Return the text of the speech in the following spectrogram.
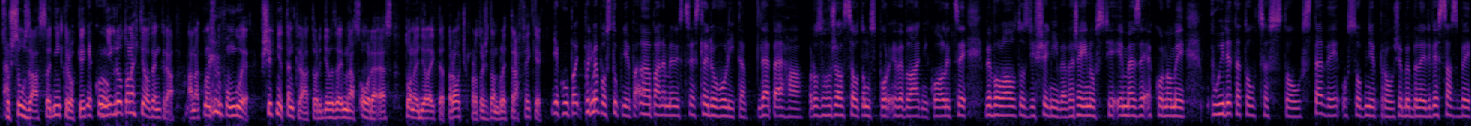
což jsou zásadní kroky. Děkuju. Nikdo to nechtěl tenkrát a nakonec to funguje. Všichni tenkrát to viděli zejména z ODS. To nedělejte. Proč? Protože tam byly trafiky. Děkuji. Pojďme postupně, pane ministře, jestli dovolíte. DPH. Rozhořel se o tom spor i ve vládní koalici. Vyvolalo to zděšení ve veřejnosti i mezi ekonomy. Půjdete tou cestou? Jste vy osobně pro, že by byly dvě sazby,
